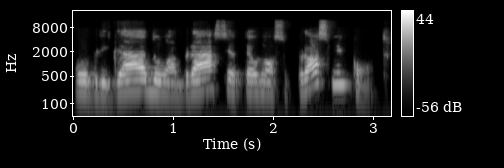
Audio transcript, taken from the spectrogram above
Obrigado, um abraço e até o nosso próximo encontro.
